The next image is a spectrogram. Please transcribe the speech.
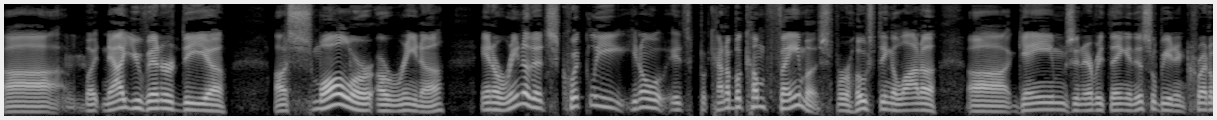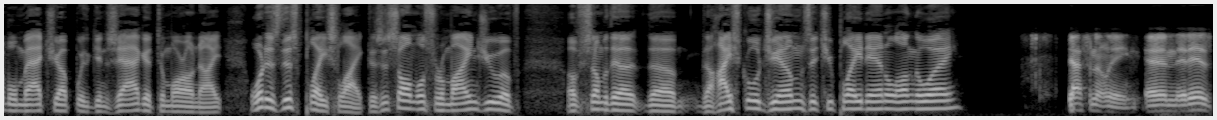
Uh, but now you've entered the uh, a smaller arena, an arena that's quickly, you know, it's kind of become famous for hosting a lot of uh, games and everything. And this will be an incredible matchup with Gonzaga tomorrow night. What is this place like? Does this almost remind you of of some of the the, the high school gyms that you played in along the way? Definitely, and it is.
